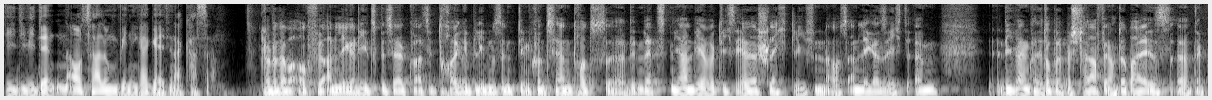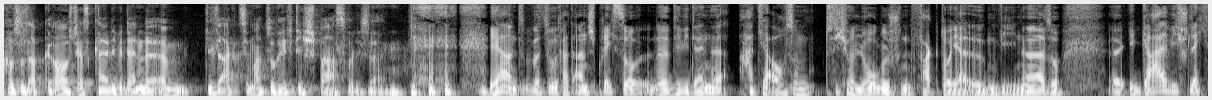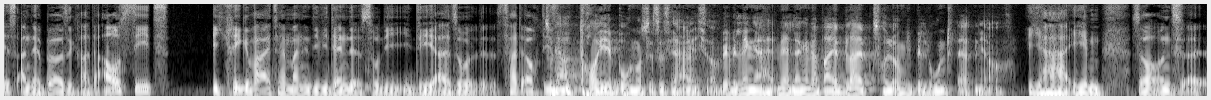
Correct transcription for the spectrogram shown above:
die Dividendenauszahlung weniger Geld in der Kasse. Bedeutet aber auch für Anleger, die jetzt bisher quasi treu geblieben sind dem Konzern, trotz äh, den letzten Jahren, die ja wirklich sehr, sehr schlecht liefen aus Anlegersicht, ähm, die werden quasi doppelt bestraft, wer noch dabei ist. Äh, der Kurs ist abgerauscht, jetzt keine Dividende. Ähm, diese Aktie macht so richtig Spaß, würde ich sagen. ja, und was du gerade ansprichst, so eine Dividende hat ja auch so einen psychologischen Faktor ja irgendwie. Ne? Also äh, egal wie schlecht es an der Börse gerade aussieht, ich kriege weiter meine Dividende, ist so die Idee. Also es hat auch diese. So eine Art Treuebonus ist es ja eigentlich auch. Wer länger, wer länger dabei bleibt, soll irgendwie belohnt werden ja auch. Ja, eben. So, und äh,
